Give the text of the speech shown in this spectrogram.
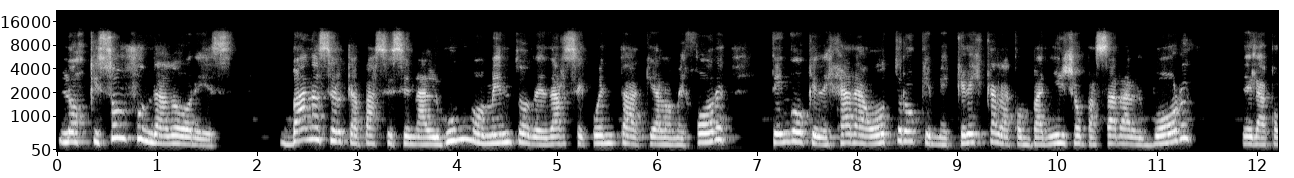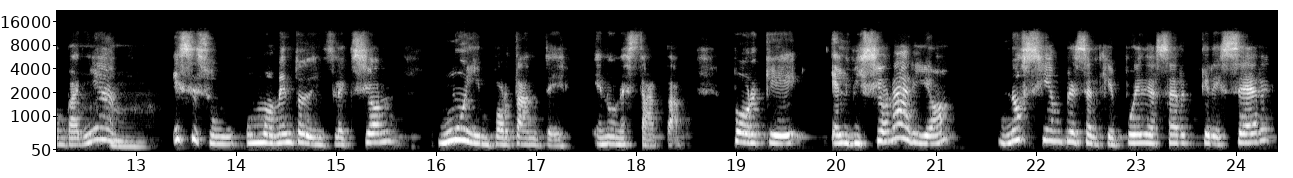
Los que son fundadores van a ser capaces en algún momento de darse cuenta que a lo mejor tengo que dejar a otro que me crezca la compañía y yo pasar al board de la compañía. Mm. Ese es un, un momento de inflexión muy importante en una startup, porque el visionario no siempre es el que puede hacer crecer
